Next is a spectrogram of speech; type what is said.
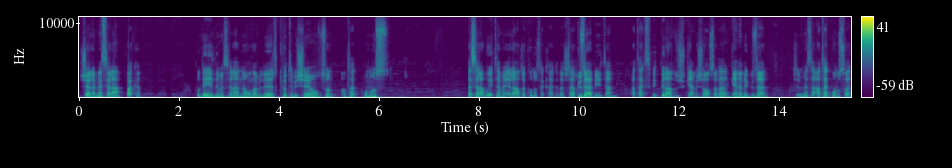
Şöyle mesela bakın. Bu değildi mesela ne olabilir? Kötü bir şey olsun. Atak bonus. Mesela bu itemi ele alacak olursak arkadaşlar. Güzel bir item. Atak speed biraz düşük gelmiş olsa da gene de güzel. Şimdi mesela atak bonus var,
